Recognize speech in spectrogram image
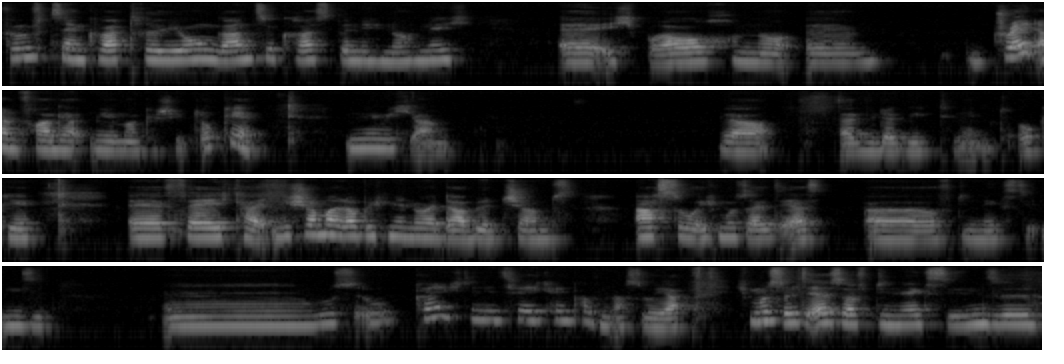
15 Quadrillionen, ganz so krass bin ich noch nicht. Äh, ich brauche noch. Äh, Trade-Anfrage hat mir jemand geschickt. Okay, nehme ich an. Ja, er wieder geclaimed. Okay. Äh, Fähigkeiten. Ich schau mal, ob ich mir neue Double Jumps. Ach so, ich muss als erst äh, auf die nächste Insel. Äh, wo, ist, wo, kann ich denn jetzt Fähigkeiten kaufen? Ach so, ja. Ich muss als erst auf die nächste Insel.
